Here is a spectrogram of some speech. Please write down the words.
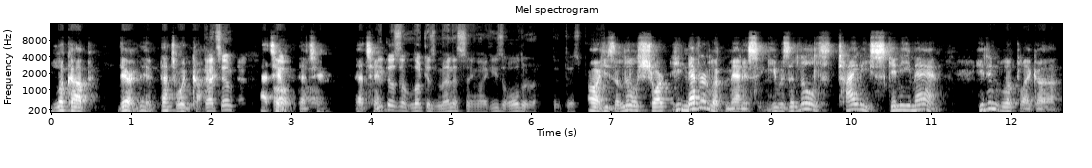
look up there. there, That's Woodcock. That's him. That's him. oh. That's him. That's him. He doesn't look as menacing. Like he's older at this point. Oh, he's a little short. He never looked menacing. He was a little tiny, skinny man. He didn't look like a.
